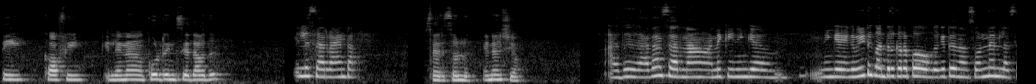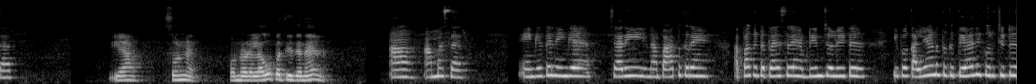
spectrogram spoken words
டீ காஃபி இல்லைன்னா கூல் ட்ரிங்க்ஸ் ஏதாவது? இல்ல சார் வேண்டாம். சரி சொல்லு. என்ன விஷயம்? அது அதான் சார் நான் அன்னைக்கு நீங்க நீங்க எங்க வீட்டுக்கு வந்திருக்கிறப்போ உங்ககிட்ட நான் சொன்னேன்ல சார். யா சொன்னேன். உன்னோட லவ் பத்தி தானே? ஆ ஆமாம் சார். என்கிட்ட நீங்கள் சரி நான் பார்த்துக்கிறேன் அப்பா கிட்ட பேசுகிறேன் அப்படின்னு சொல்லிட்டு இப்போ கல்யாணத்துக்கு தேதி குறிச்சிட்டு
